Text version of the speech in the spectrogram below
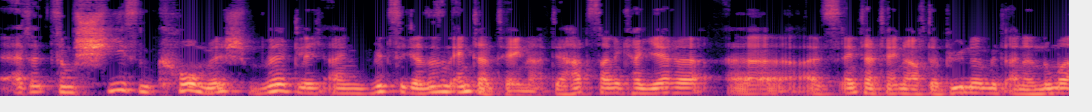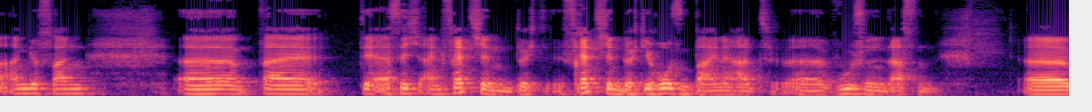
Also zum Schießen komisch, wirklich ein witziger, das ist ein Entertainer. Der hat seine Karriere äh, als Entertainer auf der Bühne mit einer Nummer angefangen, äh, bei der sich ein Frettchen durch, Frettchen durch die Hosenbeine hat äh, wuseln lassen. Äh,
